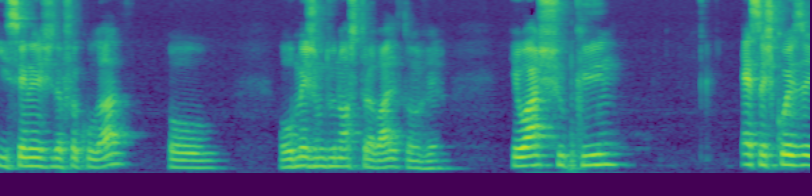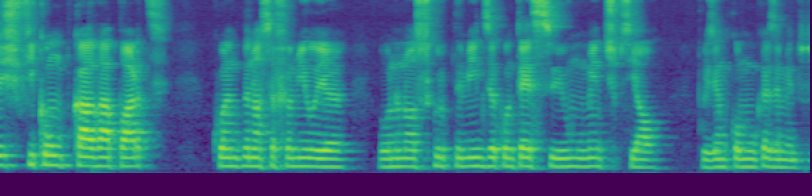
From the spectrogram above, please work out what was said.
e cenas da faculdade ou, ou mesmo do nosso trabalho, estão a ver? Eu acho que essas coisas ficam um bocado à parte quando na nossa família ou no nosso grupo de amigos acontece um momento especial, por exemplo, como um casamento.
